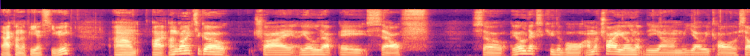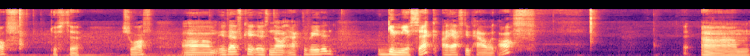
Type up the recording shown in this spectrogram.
like on the PSTV. Um, alright, I'm going to go try load up a self. So, load executable. I'm gonna try load up the um, Yelly color self, just to show off. Um, your dev kit is not activated. Give me a sec, I have to power it off. Um,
